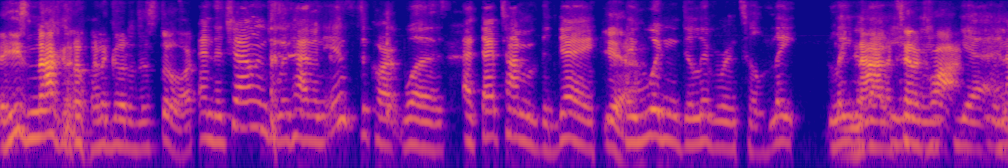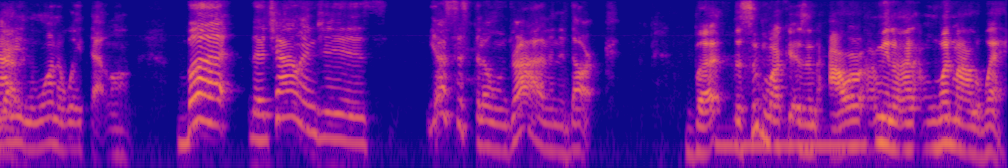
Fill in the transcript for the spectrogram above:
and he's not gonna want to go to the store. And the challenge with having Instacart was at that time of the day, Yeah, they wouldn't deliver until late, later. nine or 10 o'clock. Yeah, You and I didn't want to wait that long. But the challenge is your sister don't drive in the dark. but the supermarket is an hour. I mean, uh, one mile away.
